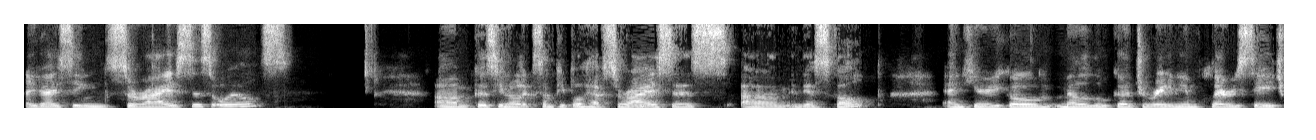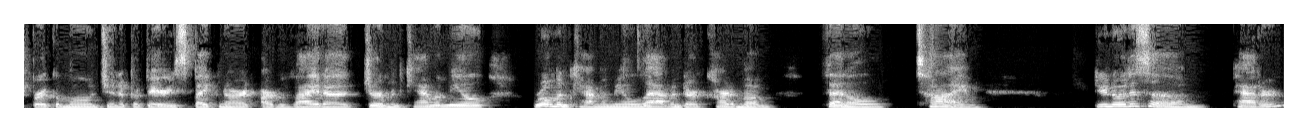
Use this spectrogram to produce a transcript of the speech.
Are you guys seeing psoriasis oils? Because, um, you know, like some people have psoriasis um, in their scalp. And here you go, melaleuca, geranium, clary sage, bergamot, juniper berry, spikenard, arborvitae, German chamomile, Roman chamomile, lavender, cardamom, fennel, thyme. Do you notice a pattern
